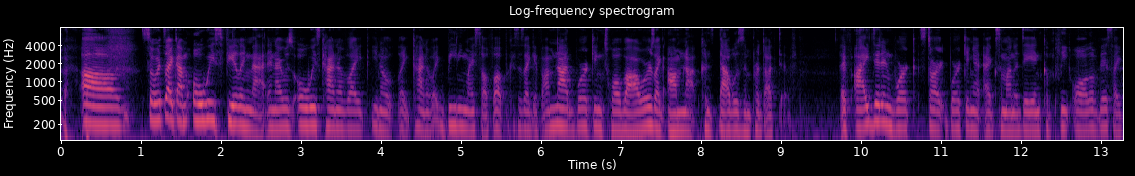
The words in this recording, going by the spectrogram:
um, so it's like I'm always feeling that, and I was always kind of like you know like kind of like beating myself up because it's like if I'm not working 12 hours, like I'm not that wasn't productive. If I didn't work, start working at X amount of day and complete all of this, like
